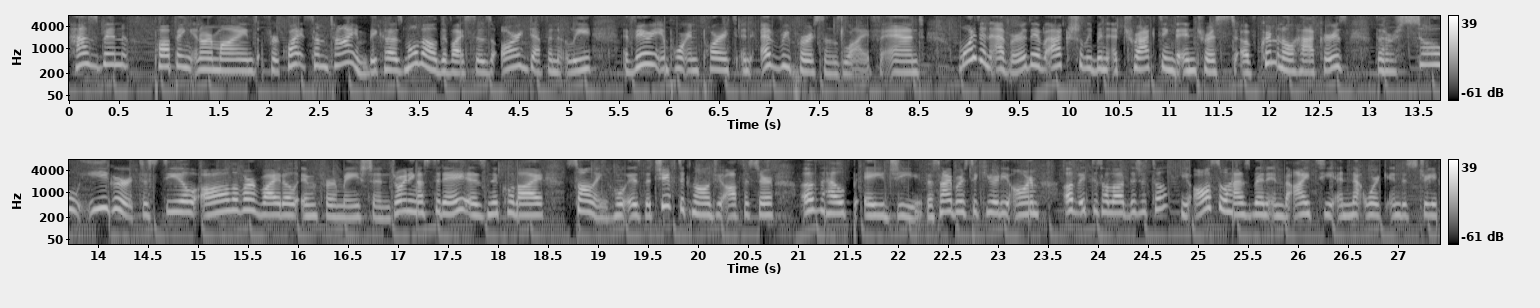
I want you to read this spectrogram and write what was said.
has been popping in our minds for quite some time because mobile devices are definitely a very important part in every person's life. And more than ever, they've actually been attracting the interest of criminal hackers that are so eager to steal all of our vital information. Joining us today is Nicolai Solling, who is the Chief Technology Officer of Help AG, the cybersecurity arm of Etisalat Digital. He also has been in the IT and network industry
